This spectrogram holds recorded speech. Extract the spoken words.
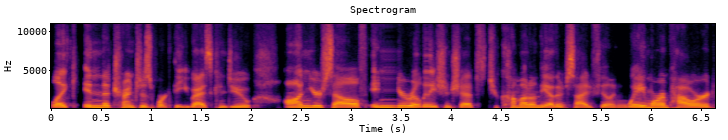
like in the trenches work that you guys can do on yourself, in your relationships to come out on the other side feeling way more empowered,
